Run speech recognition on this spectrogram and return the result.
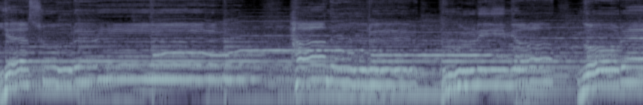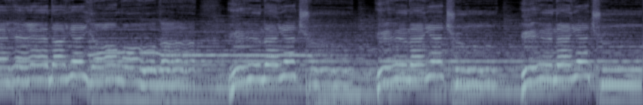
예수를. 하늘을 울리며 노래해 나의 영혼아. 은혜의 주 은혜의 주 은혜의 주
